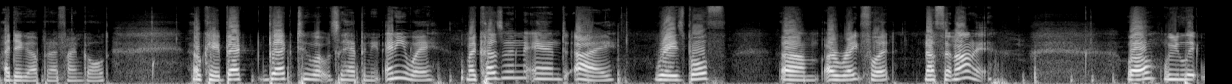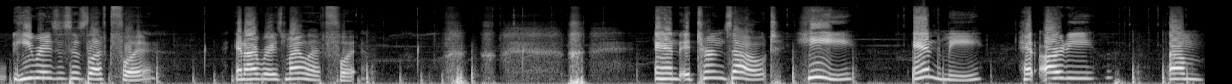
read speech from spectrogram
I dig up and I find gold. Okay, back back to what was happening. Anyway, my cousin and I raised both um, our right foot, nothing on it. Well, we he raises his left foot, and I raise my left foot. and it turns out he and me had already um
